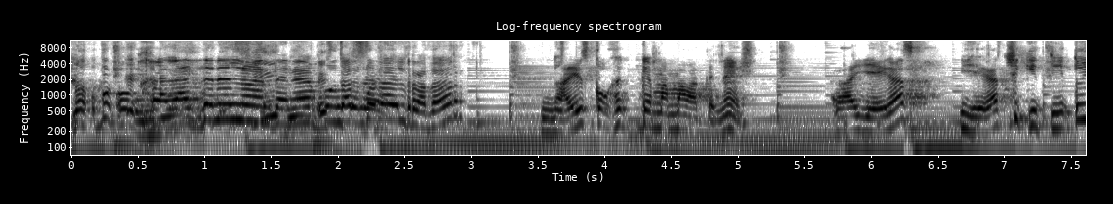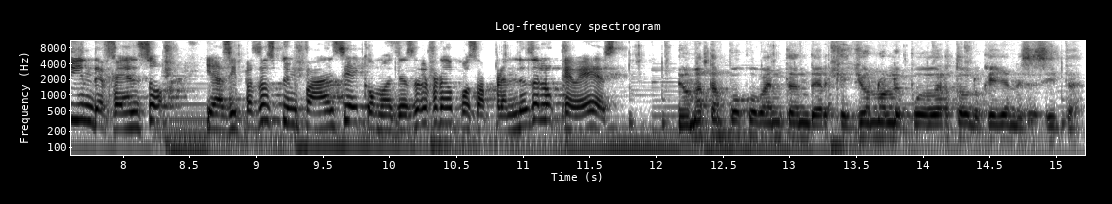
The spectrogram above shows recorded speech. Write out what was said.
no, porque Ojalá tener el 99.9. estás fuera del radar. Nadie escoge qué mamá va a tener. Ahora llegas y llegas chiquitito y indefenso y así pasas tu infancia y como decías Alfredo, pues aprendes de lo que ves. Mi mamá tampoco va a entender que yo no le puedo dar todo lo que ella necesita.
